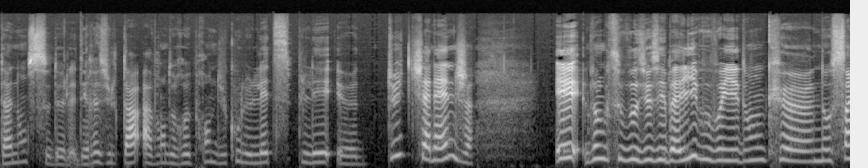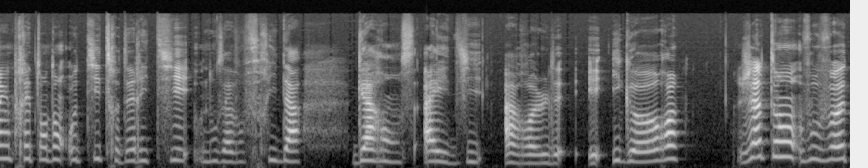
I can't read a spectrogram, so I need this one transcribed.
d'annonce des résultats avant de reprendre du coup le let's play du challenge et donc sous vos yeux ébahis, vous voyez donc euh, nos cinq prétendants au titre d'héritier. Nous avons Frida, Garance, Heidi, Harold et Igor. J'attends vos votes.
